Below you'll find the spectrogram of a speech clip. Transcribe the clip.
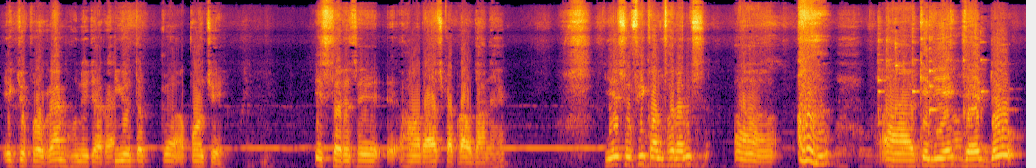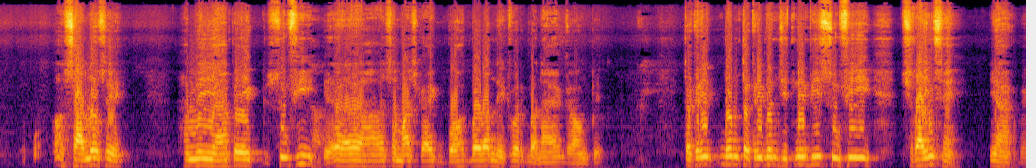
ایک جو پروگرام ہونے جا رہا ہے تک پہنچے۔ اس طرح سے ہمارا آج کا پراودھان ہے۔ یہ صوفی کانفرنس کے لیے گئے دو سالوں سے ہم نے یہاں پہ ایک صوفی سماج کا ایک بہت بڑا نیٹ ورک بنایا ہے گراؤنڈ پہ۔ تقریباً تقریباً جتنے بھی صوفی شرائنس ہیں یہاں پہ،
